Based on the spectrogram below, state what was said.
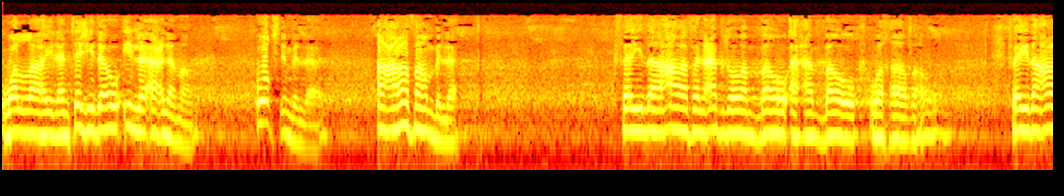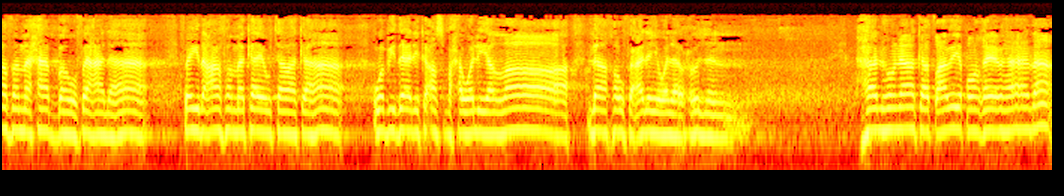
والله لن تجده إلا أعلمهم. أقسم بالله أعرفهم بالله. فإذا عرف العبد ربه أحبه وخافه. فإذا عرف محبه فعلها. فإذا عرف مكاره تركها وبذلك أصبح ولي الله لا خوف عليه ولا حزن. هل هناك طريق غير هذا؟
